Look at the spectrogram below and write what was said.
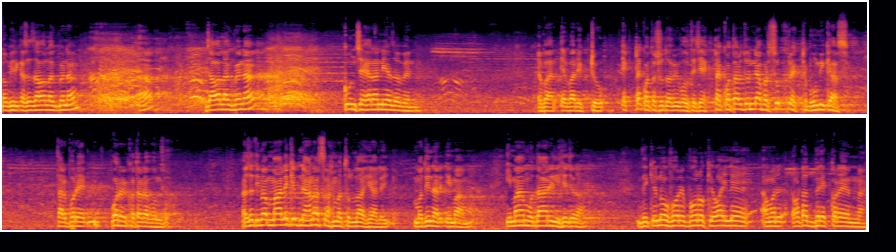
নবীর কাছে যাওয়া লাগবে না? হ্যাঁ? যাওয়া লাগবে না? কোন চেহারা নিয়ে যাবেন? এবার এবার একটু, একটা কথা শুধু আমি বলতে চাই। একটা কথার জন্য আবার ছোট্ট একটা ভূমিকা আছে। তারপরে পরের কথাটা বলব। হজরত ইমাম মালিক ইবনে আনাস রহমতুল্লাহ আলাই মদিনার ইমাম ইমাম উদারিল হিজরা। দেখে নো পরে বড় কেউ আইলে আমার হঠাৎ ব্রেক করেন না।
